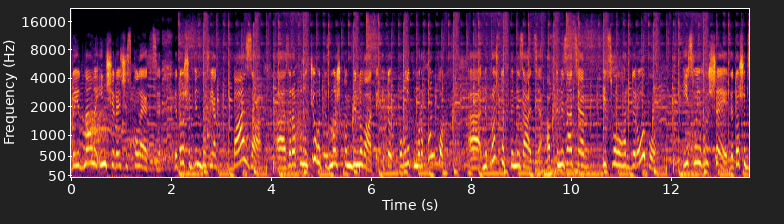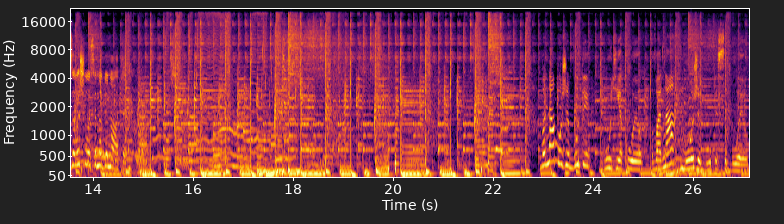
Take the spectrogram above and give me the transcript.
доєднали інші речі з колекції для того, щоб він був як база, за рахунок чого ти зможеш комбінувати. І то по великому рахунку не просто оптимізація, а оптимізація і свого гардеробу, і своїх грошей для того, щоб залишилося на донати. Вона може бути будь-якою, вона може бути собою.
